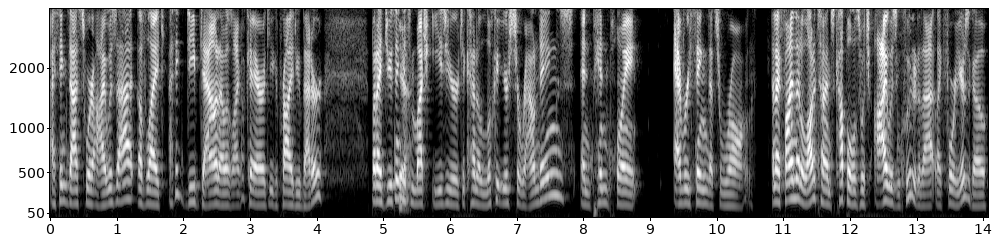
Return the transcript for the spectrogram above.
I think that's where I was at, of like, I think deep down, I was like, okay, Eric, you could probably do better. But I do think yeah. it's much easier to kind of look at your surroundings and pinpoint everything that's wrong. And I find that a lot of times couples, which I was included in that like four years ago,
